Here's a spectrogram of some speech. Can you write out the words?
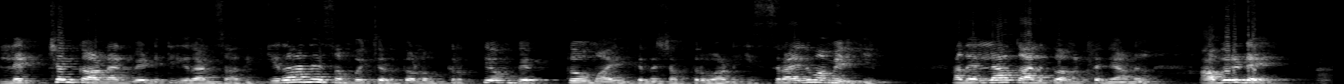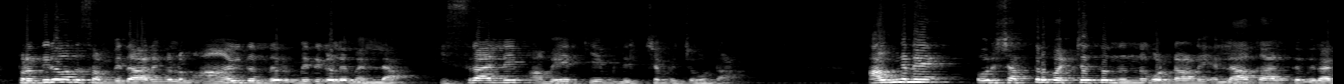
ലക്ഷ്യം കാണാൻ വേണ്ടിയിട്ട് ഇറാൻ സാധിക്കും. ഇറാനെ സംബന്ധിച്ചിടത്തോളം കൃത്യവും വ്യക്തവുമായിരിക്കുന്ന ശത്രുവാണ് ഇസ്രായേലും അമേരിക്കയും. അതെല്ലാ കാലത്തും അങ്ങനെ തന്നെയാണ്. അവരുടെ പ്രതിരോധ സംവിധാനങ്ങളും ആയുധ നിർമ്മിതികളുമെല്ലാം ഇസ്രായേലിനെയും അമേരിക്കയും ലക്ഷ്യം വെച്ചുകൊണ്ടാണ്. അങ്ങനെ ഒരു ശത്രുപക്ഷത്ത് നിന്നുകൊണ്ടാണ് എല്ലാ കാലത്തും ഇറാൻ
